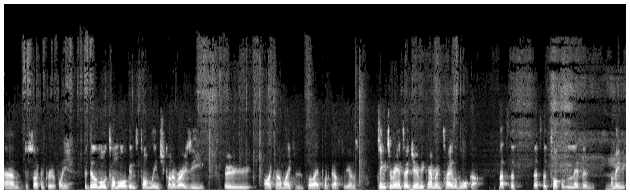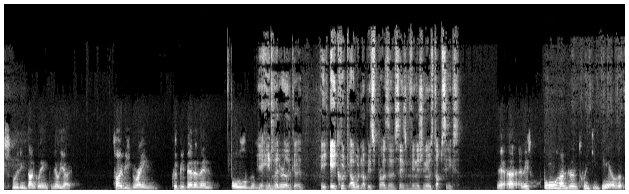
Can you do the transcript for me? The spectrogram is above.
um, just so I can prove a point here. Yeah. But Dylan Moore, Tom Hawkins, Tom Lynch, Connor Rozee, who I can't wait to play podcast to be honest. Tim Taranto, Jeremy Cameron, Taylor Walker. That's the that's the top eleven. I mean, excluding Dunkley and Canilio. Toby Greene could be better than all of them. Yeah, he literally could. He, he could. I would not be surprised if the season finished and he was top six. Yeah, uh, and he's four hundred and twenty thousand.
